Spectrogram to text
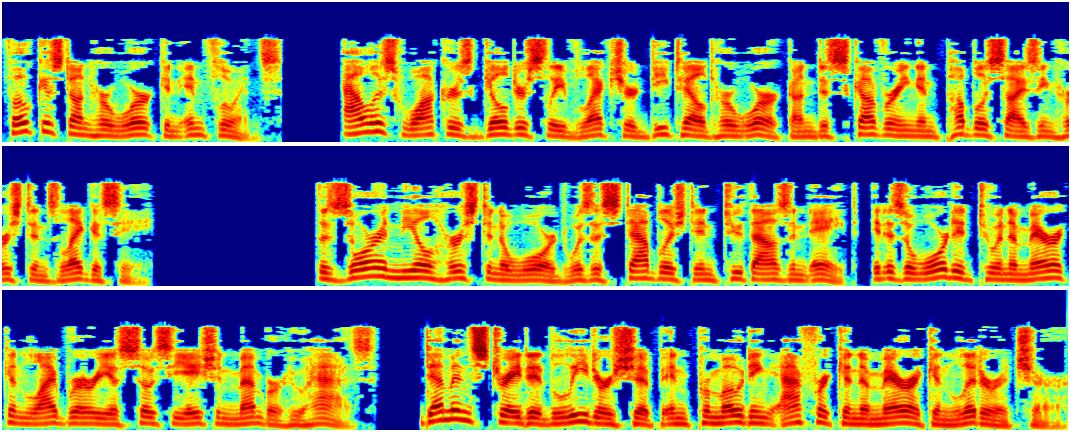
focused on her work and influence. Alice Walker's Gildersleeve Lecture detailed her work on discovering and publicizing Hurston's legacy. The Zora Neale Hurston Award was established in 2008. It is awarded to an American Library Association member who has demonstrated leadership in promoting African American literature.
